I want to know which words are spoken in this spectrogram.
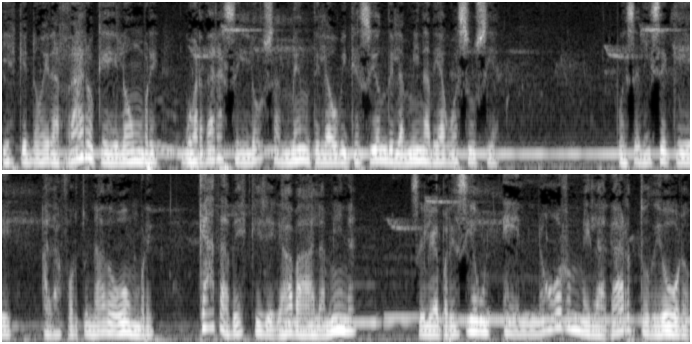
Y es que no era raro que el hombre guardara celosamente la ubicación de la mina de agua sucia, pues se dice que al afortunado hombre cada vez que llegaba a la mina, se le aparecía un enorme lagarto de oro,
